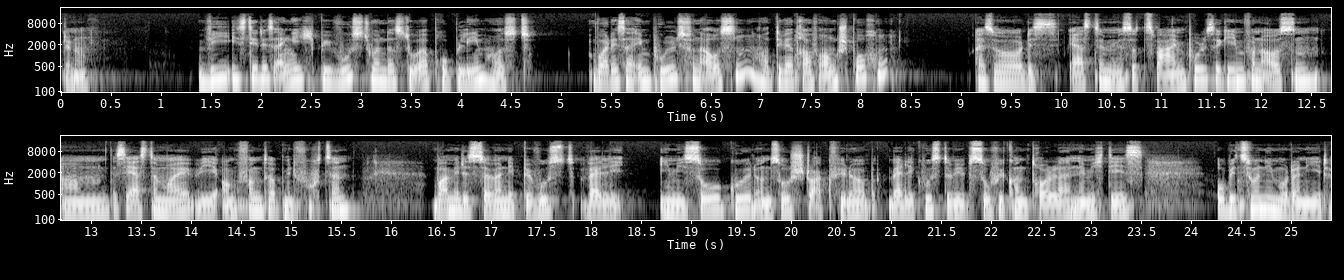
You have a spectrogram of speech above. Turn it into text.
Genau. Wie ist dir das eigentlich bewusst worden, dass du ein Problem hast? War das ein Impuls von außen? Hat dich wer darauf angesprochen? Also das erste, es hat zwei Impulse gegeben von außen. Ähm, das erste Mal, wie ich angefangen habe mit 15, war mir das selber nicht bewusst, weil ich, mich so gut und so stark gefühlt habe, weil ich gewusst habe, ich habe so viel Kontrolle, nämlich das, ob ich zunehme oder nicht.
